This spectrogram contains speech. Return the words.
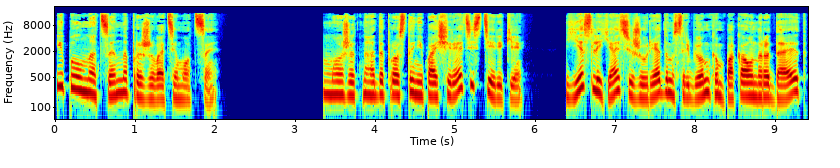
и полноценно проживать эмоции. Может, надо просто не поощрять истерики? Если я сижу рядом с ребенком, пока он рыдает,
